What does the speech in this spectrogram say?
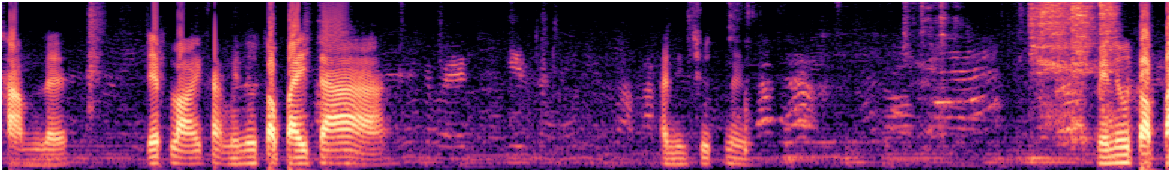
ช่ำๆเลย เรียบร้อยค่ะ เมนูต่อไปจ้า อันนี้ชุดหนึ่ง เมนูต่อไป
